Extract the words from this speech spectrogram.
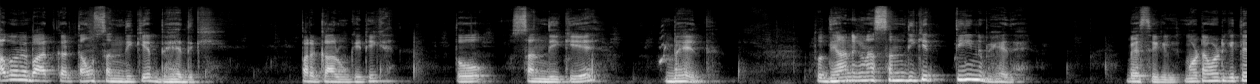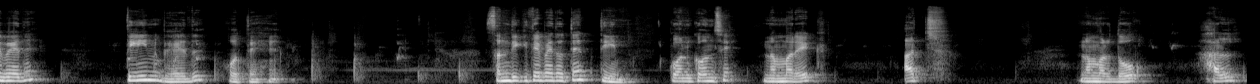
अब मैं बात करता हूँ संधि के भेद की, प्रकारों की। ठीक है? तो संधि के भेद। तो ध्यान रखना, संधि के तीन भेद हैं बेसिकली मोटा मोटी कितने भेद हैं? तीन भेद होते हैं। संधि कितने भेद होते हैं? तीन। कौन कौन से? नंबर एक, अच। नंबर दो, हल।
